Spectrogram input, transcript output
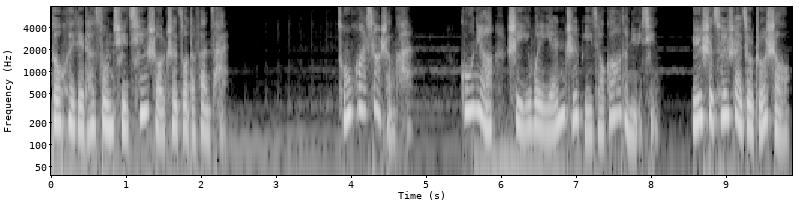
都会给他送去亲手制作的饭菜。从画像上看，姑娘是一位颜值比较高的女性，于是崔帅就着手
